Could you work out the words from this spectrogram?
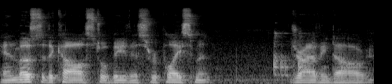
And most of the cost will be this replacement driving dog.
